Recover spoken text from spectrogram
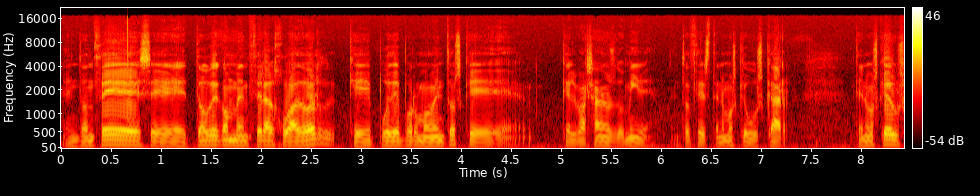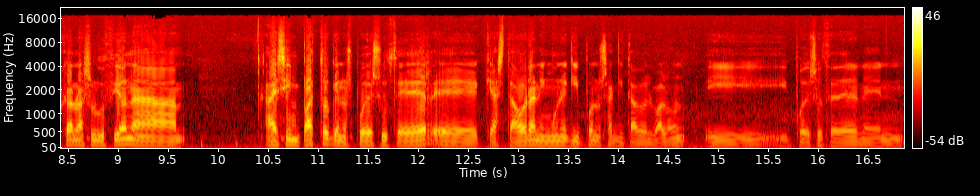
Entonces eh, tengo que convencer al jugador que puede por momentos que, que el Barça nos domine. Entonces tenemos que buscar, tenemos que buscar una solución a, a ese impacto que nos puede suceder, eh, que hasta ahora ningún equipo nos ha quitado el balón y, puede suceder en,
